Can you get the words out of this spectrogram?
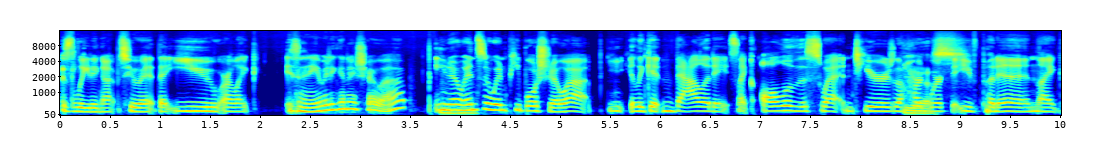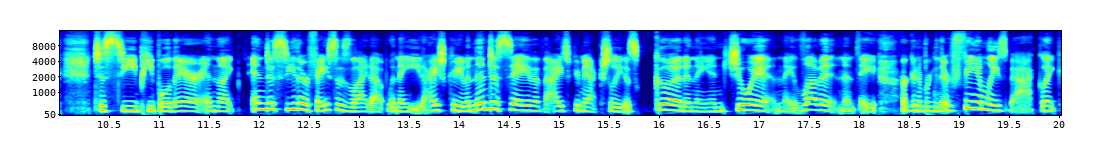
is leading up to it that you are like, is anybody going to show up? You know, mm-hmm. and so when people show up, you, like it validates like all of the sweat and tears, the hard work that you've put in, like to see people there and like and to see their faces light up when they eat ice cream, and then to say that the ice cream actually is good and they enjoy it and they love it and that they are going to bring their families back. Like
